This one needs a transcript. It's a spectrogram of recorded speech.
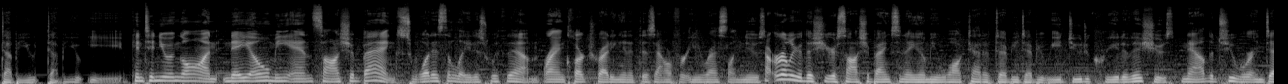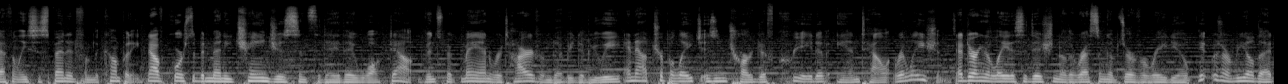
WWE. Continuing on, Naomi and Sasha Banks. What is the latest with them? Ryan Clark's writing in at this hour for e wrestling news. Now, earlier this year, Sasha Banks and Naomi walked out of WWE due to creative issues. Now, the two were indefinitely suspended from the company. Now, of course, there have been many changes since the day they walked out. Vince McMahon retired from WWE, and now Triple H is in charge of creative and talent relations. Now, during the latest edition of the Wrestling Observer Radio, it was revealed that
